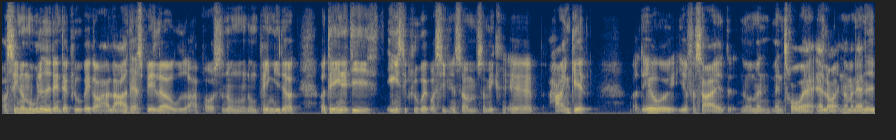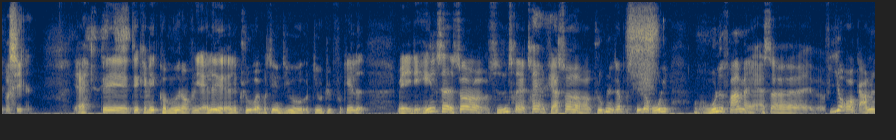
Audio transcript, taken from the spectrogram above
og se noget mulighed i den der klub, ikke? og har lejet deres spillere ud og har postet nogle, nogle penge i det. Og, og det er en af de eneste klubber i Brasilien, som, som ikke øh, har en gæld. Og det er jo i og for sig noget, man, man tror er, er løgn, når man er nede i Brasilien. Ja, det, det kan vi ikke komme udenom, fordi alle, alle klubber i Brasilien, de er, jo, de er jo dybt forgældet. Men i det hele taget, så siden 73, så har klubben der på stille og roligt rullet fremad. Altså fire år gammel,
